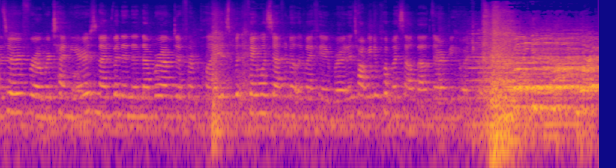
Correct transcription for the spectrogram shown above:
Dancer for over 10 years and I've been in a number of different plays, but Fame was definitely my favorite. It taught me to put myself out there and be who I truly am.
